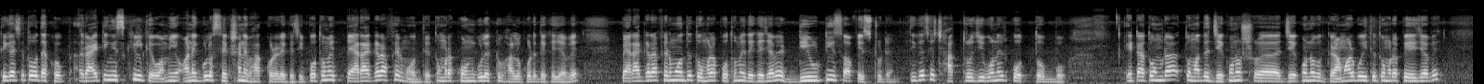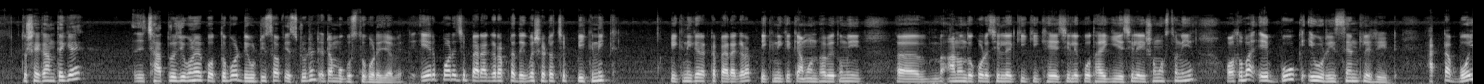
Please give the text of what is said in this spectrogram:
ঠিক আছে? তো দেখো রাইটিং স্কিলকেও আমি অনেকগুলো সেকশানে ভাগ করে রেখেছি। প্রথমে প্যারাগ্রাফের মধ্যে তোমরা কোনগুলো একটু ভালো করে দেখে যাবে। প্যারাগ্রাফের মধ্যে তোমরা প্রথমে দেখে যাবে ডিউটিস অফ স্টুডেন্ট ঠিক আছে? ছাত্র জীবনের কর্তব্য। এটা তোমরা, তোমাদের যে কোনো যে কোনো গ্রামার বইতে তোমরা পেয়ে যাবে। তো সেখান থেকে ছাত্র জীবনের কর্তব্য ডিউটিস অফ স্টুডেন্ট এটা মুখস্থ করে যাবে। এরপরে যে প্যারাগ্রাফটা দেখবে, সেটা হচ্ছে পিকনিক পিকনিকের একটা প্যারাগ্রাফ পিকনিকে কেমনভাবে তুমি আনন্দ করেছিলে, কী কী খেয়েছিলে, কোথায় গিয়েছিলে, এই সমস্ত নিয়ে, অথবা a book you recently read একটা বই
